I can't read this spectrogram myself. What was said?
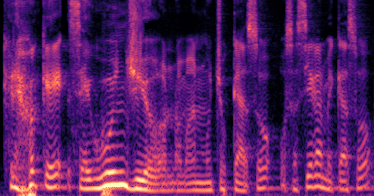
creo que, según yo, no me dan mucho caso, o sea, sí háganme caso,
